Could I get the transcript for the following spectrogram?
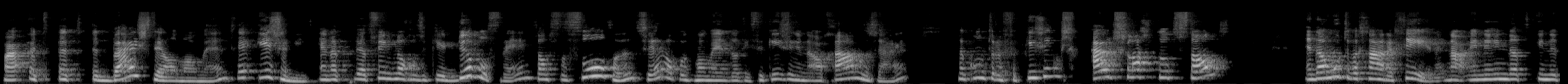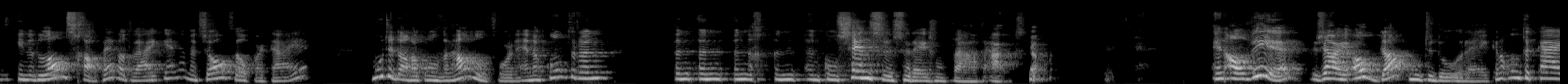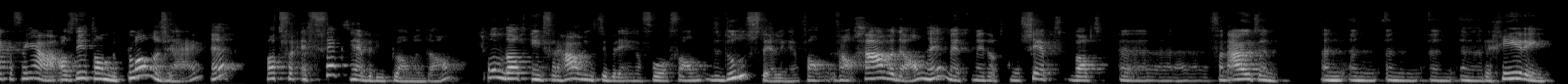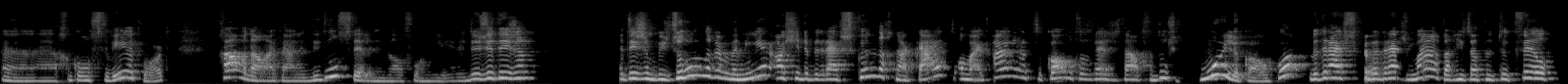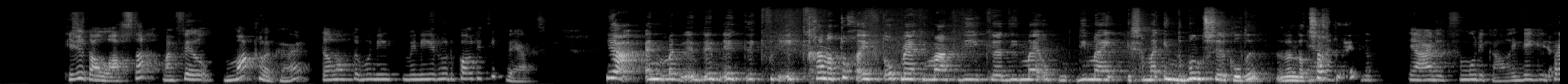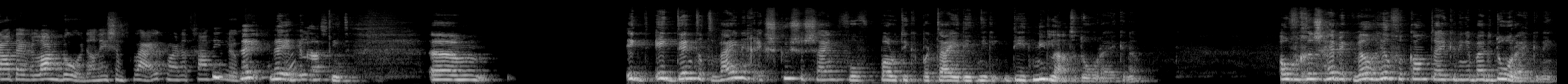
Maar het, het, het bijstelmoment hè, is er niet. En dat, dat vind ik nog eens een keer dubbel vreemd. Want vervolgens, hè, op het moment dat die verkiezingen nou gaande zijn, dan komt er een verkiezingsuitslag tot stand. En dan moeten we gaan regeren. Nou, in, in, dat, in, het, in het landschap hè, wat wij kennen, met zoveel partijen, moet er dan ook onderhandeld worden. En dan komt er een, een, een, een, een, een consensusresultaat uit. Ja. En alweer zou je ook dat moeten doorrekenen om te kijken van ja, als dit dan de plannen zijn, hè, wat voor effect hebben die plannen dan? Om dat in verhouding te brengen voor van de doelstellingen. Van, van gaan we dan hè, met, met dat concept wat uh, vanuit een, een, een, een, een, regering uh, geconstrueerd wordt, gaan we dan uiteindelijk die doelstellingen wel formuleren. Dus het is een, het is een bijzondere manier als je er bedrijfskundig naar kijkt om uiteindelijk te komen tot het resultaat van doelstellingen. Moeilijk ook hoor. Bedrijfs, bedrijfsmatig is dat natuurlijk veel, is het al lastig, maar veel makkelijker dan op de manier, manier hoe de politiek werkt. Ja, en maar, ik, ik, ik, ik ga dan toch even de opmerking maken die, ik, die mij, op, die mij zeg maar, in de mond cirkelde. En dat ja, zag je. Ja, dat vermoed ik al. Ik denk, ik praat even lang door, dan is hem kwijt, maar dat gaat niet lukken. Nee, nee helaas niet. Um, ik, ik, denk dat er weinig excuses zijn voor politieke partijen die het, niet, die het niet laten doorrekenen. Overigens heb ik wel heel veel kanttekeningen bij de doorrekening.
